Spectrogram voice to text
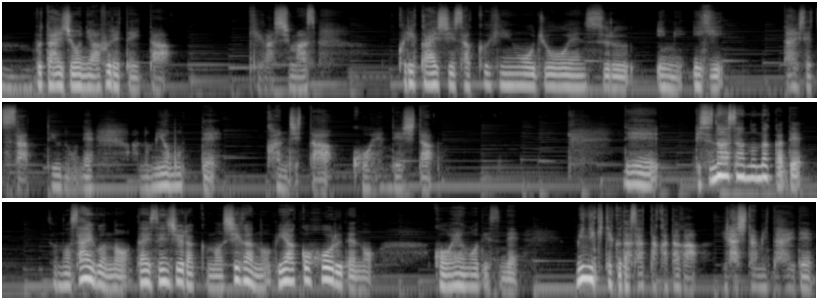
うん、舞台上にあふれていた気がします。繰り返し作品を上演する意味意義大切さっていうのをねあの身をもって感じた公演でした。でリスナーさんの中でその最後の大千秋楽の滋賀の琵琶湖ホールでの公演をですね見に来てくださった方がらしたみたいで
